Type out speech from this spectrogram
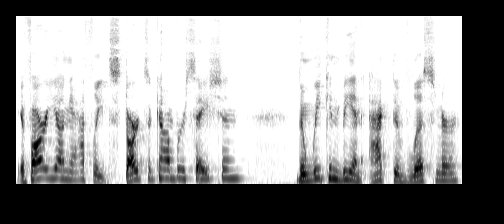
If our young athlete starts a conversation, then we can be an active listener,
